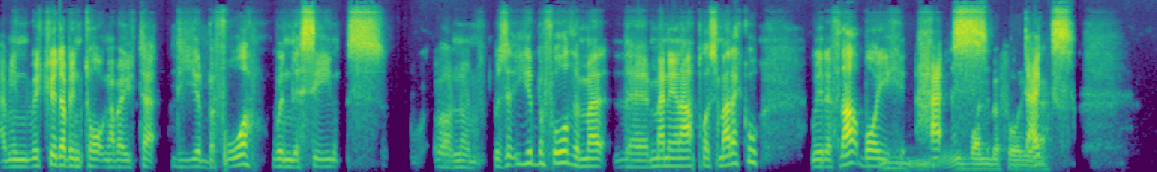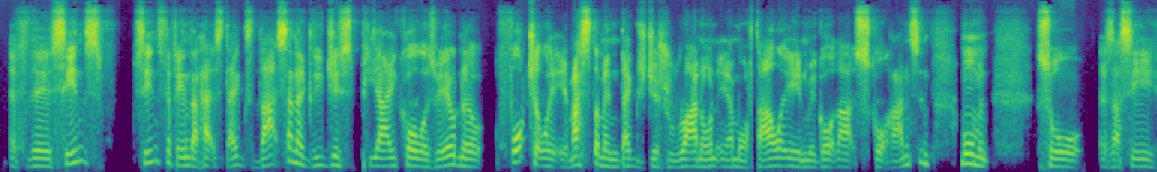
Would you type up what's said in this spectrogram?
I mean, we could have been talking about it the year before when the Saints well, no, was it the year before the the Minneapolis Miracle, where if that boy mm, hits one before Diggs, yeah. if the Saints Saints defender hits Diggs, that's an egregious PI call as well. Now, fortunately, he missed him and Diggs just ran onto immortality, and we got that Scott Hanson moment. So, as I say,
